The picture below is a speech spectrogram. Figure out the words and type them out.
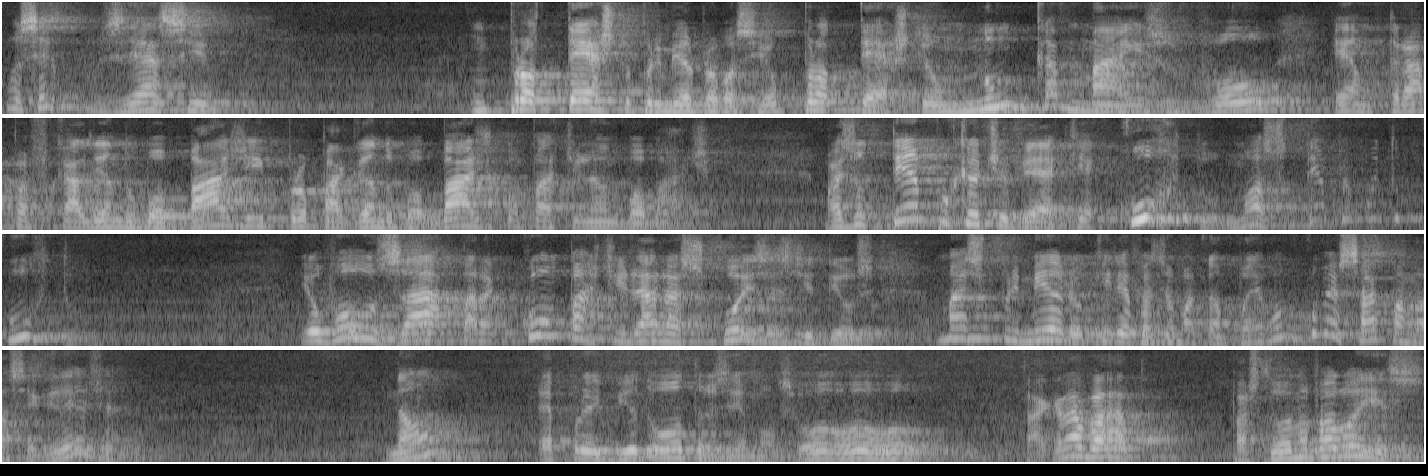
Você fizesse um protesto primeiro para você. Eu protesto, eu nunca mais vou entrar para ficar lendo bobagem, propagando bobagem, compartilhando bobagem. Mas o tempo que eu tiver, que é curto, nosso tempo é muito curto, eu vou usar para compartilhar as coisas de Deus. Mas primeiro eu queria fazer uma campanha. Vamos começar com a nossa igreja? Não é proibido outras, irmãos. Ô, ô, ô, está gravado. O pastor não falou isso.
